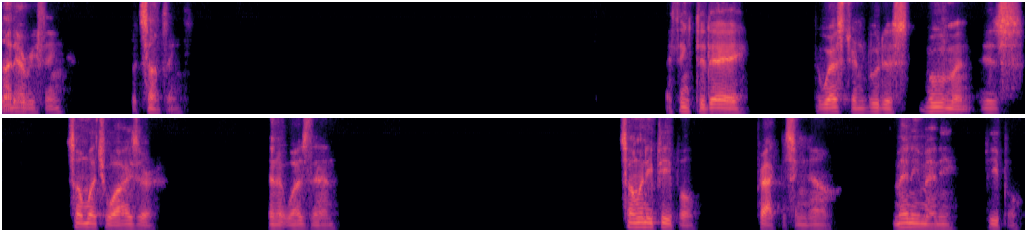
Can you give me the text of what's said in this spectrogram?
Not everything, but something. I think today the Western Buddhist movement is so much wiser than it was then. So many people practicing now, many, many people.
